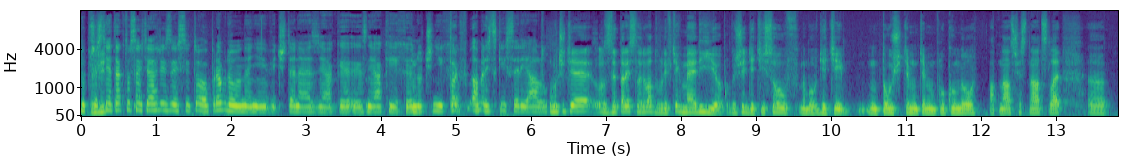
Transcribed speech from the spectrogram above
No přesně Takže... tak to jsem chtěla říct, jestli to opravdu není vyčtené z, nějaké, z nějakých no, nočních tak amerických seriálů. Určitě lze tady sledovat vliv těch médií, jo, protože děti jsou, nebo děti, to už těm, těm klukům bylo 15-16 let, eh,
